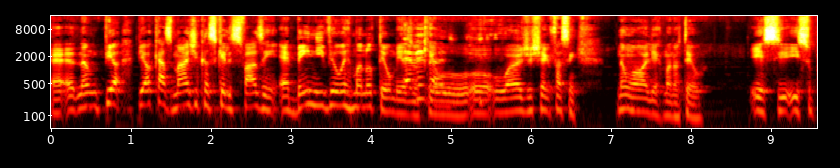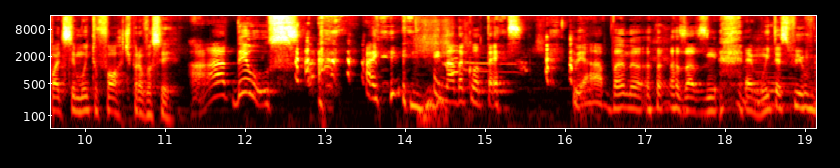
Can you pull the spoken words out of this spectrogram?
É, é, não, pior, pior que as mágicas que eles fazem é bem nível Hermanoteu mesmo. É que o, o, o anjo chega e fala assim: Não olhe, Hermanoteu. Esse, isso pode ser muito forte pra você. Ah, Deus! aí, aí nada acontece. Ele abana as asinhas. É muito esse filme.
